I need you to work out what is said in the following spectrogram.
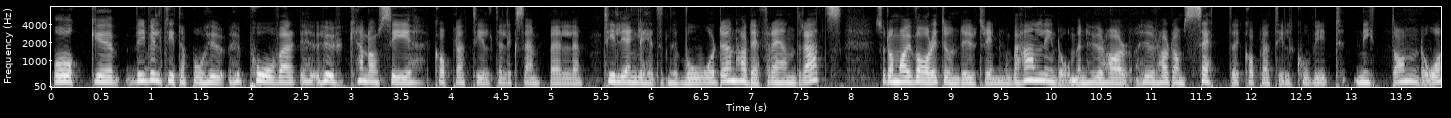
Och eh, vi vill titta på hur, hur, påverk, hur kan de se kopplat till till exempel tillgängligheten till vården, har det förändrats? Så de har ju varit under utredning och behandling då, men hur har, hur har de sett det kopplat till covid-19 då,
